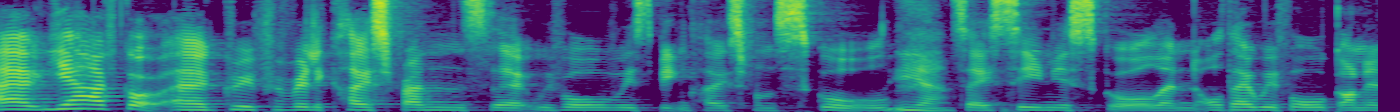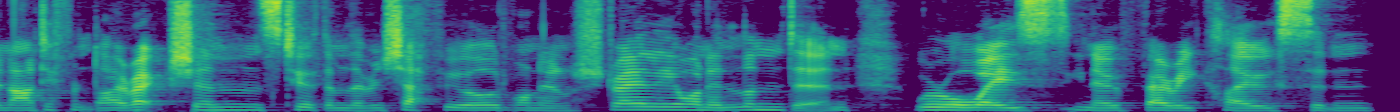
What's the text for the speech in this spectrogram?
uh, yeah, I've got a group of really close friends that we've always been close from school. Yeah. So senior school, and although we've all gone in our different directions, two of them live in Sheffield, one in Australia, one in London. We're always, you know, very close and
